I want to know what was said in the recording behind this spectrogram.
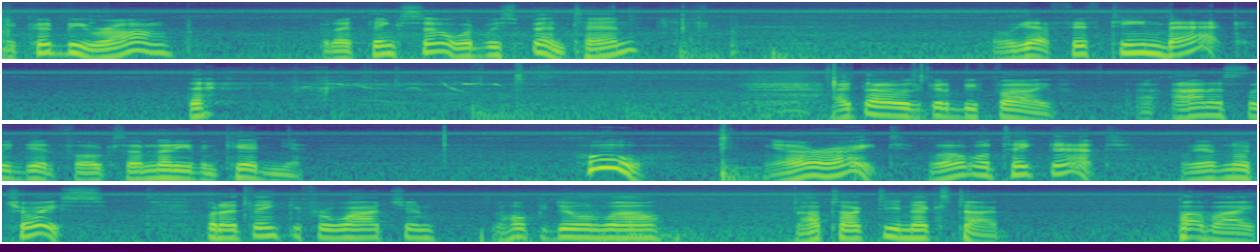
I could be wrong, but I think so. What did we spend? 10? And we got 15 back. I thought it was going to be 5. I honestly did, folks. I'm not even kidding you. Whew. Alright. Well, we'll take that. We have no choice. But I thank you for watching. I hope you're doing well. I'll talk to you next time. Bye-bye.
